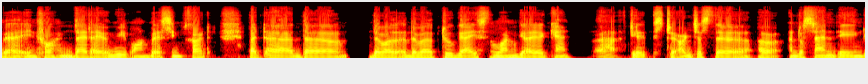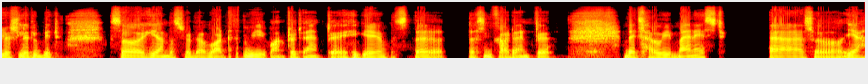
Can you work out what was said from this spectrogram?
uh, inform him that I, we want a SIM card, but uh, the there were there were two guys. One guy can uh, at least just uh, uh, understand English a little bit. So he understood what we wanted and uh, he gave us the, the SIM card and uh, that's how we managed. Uh, so yeah,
